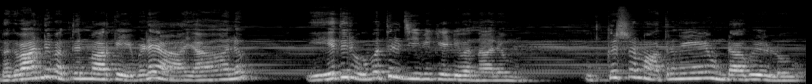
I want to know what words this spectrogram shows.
ഭഗവാന്റെ ഭക്തന്മാർക്ക് എവിടെ ആയാലും ഏത് രൂപത്തിൽ ജീവിക്കേണ്ടി വന്നാലും ഉത്കർഷം മാത്രമേ ഉണ്ടാവുകയുള്ളൂ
